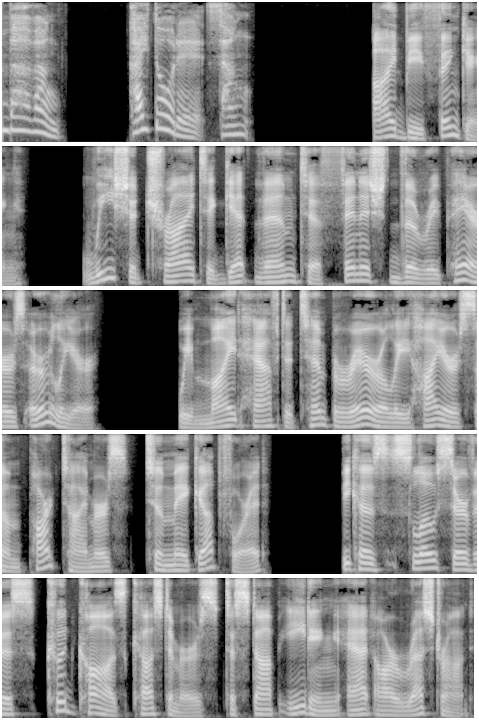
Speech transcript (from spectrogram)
ンバーワン回答例3 I'd be thinking we should try to get them to finish the repairs earlier. We might have to temporarily hire some part timers to make up for it because slow service could cause customers to stop eating at our restaurant.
